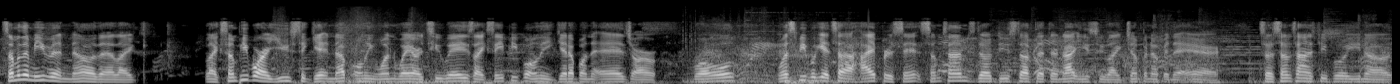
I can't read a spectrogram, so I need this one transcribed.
some of them even know that like like some people are used to getting up only one way or two ways. Like say people only get up on the edge or roll. Once people get to a high percent, sometimes they'll do stuff that they're not used to, like jumping up in the air. So sometimes people, you know,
